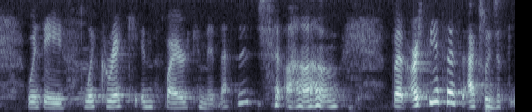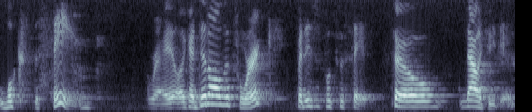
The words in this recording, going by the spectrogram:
with a Slick Rick inspired commit message. Um, but our CSS actually just looks the same, right? Like I did all this work, but it just looks the same. So now what do we do?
